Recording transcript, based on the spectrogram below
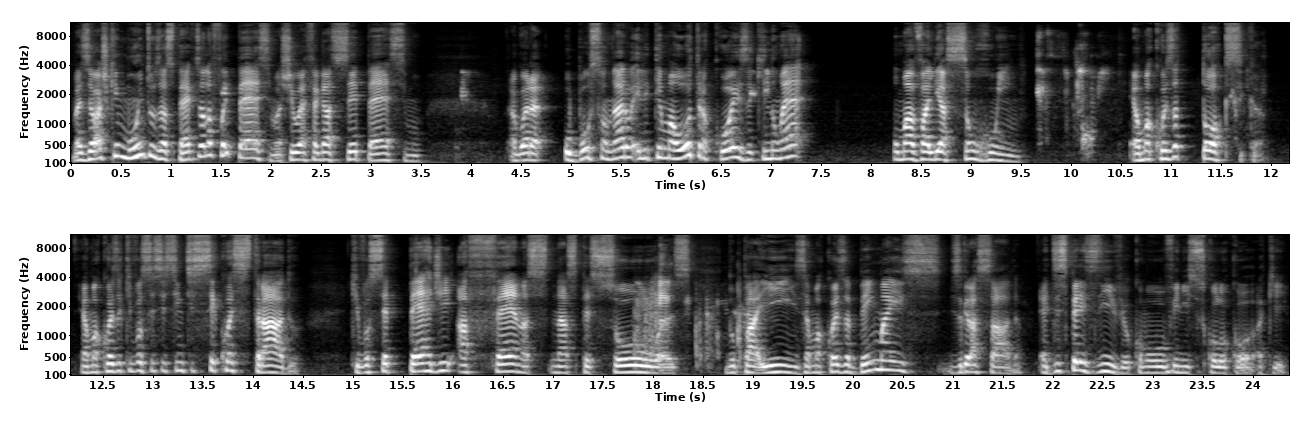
Mas eu acho que em muitos aspectos ela foi péssima. Achei o FHC péssimo. Agora, o Bolsonaro ele tem uma outra coisa que não é uma avaliação ruim. É uma coisa tóxica. É uma coisa que você se sente sequestrado que você perde a fé nas, nas pessoas, no país. É uma coisa bem mais desgraçada. É desprezível, como o Vinícius colocou aqui.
